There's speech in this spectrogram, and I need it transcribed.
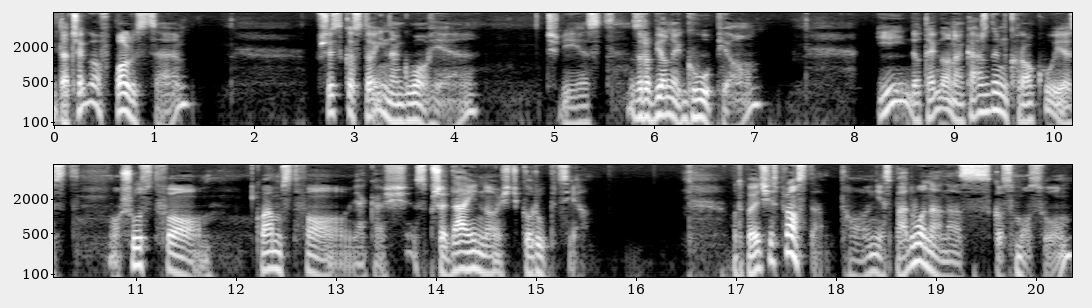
Dlaczego w Polsce wszystko stoi na głowie, czyli jest zrobione głupio, i do tego na każdym kroku jest oszustwo, kłamstwo, jakaś sprzedajność, korupcja? Odpowiedź jest prosta. To nie spadło na nas z kosmosu.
